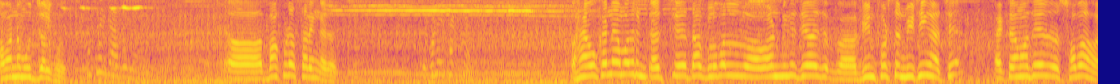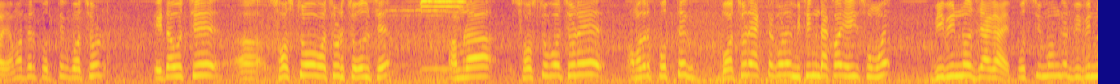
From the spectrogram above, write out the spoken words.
আমরা নাম উজ্জ্বল ঘোষ। বাঁকুড়া সারেঙ্গা যাচ্ছে। হ্যাঁ ওখানে আমাদের, হচ্ছে দা গ্লোবাল ওয়ার্মিংয়ে যে গ্রিন ফোর্সের মিটিং আছে, একটা আমাদের সভা হয়, আমাদের প্রত্যেক বছর। এটা হচ্ছে ষষ্ঠ বছর চলছে। আমরা ষষ্ঠ বছরে আমাদের প্রত্যেক বছরে একটা করে মিটিং ডাকা হয় এই সময়, বিভিন্ন জায়গায়। পশ্চিমবঙ্গের বিভিন্ন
